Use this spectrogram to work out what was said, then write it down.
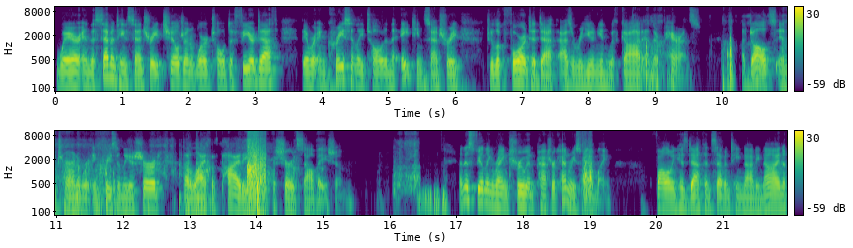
Where in the 17th century children were told to fear death, they were increasingly told in the 18th century to look forward to death as a reunion with God and their parents. Adults, in turn, were increasingly assured that a life of piety assured salvation. And this feeling rang true in Patrick Henry's family. Following his death in 1799,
